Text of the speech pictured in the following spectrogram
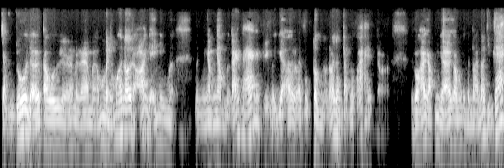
chồng chúa vợ tôi đó mình ra mà không mình không có nói rõ vậy nhưng mà mình ngầm ngầm mình tán thán chuyện vợ rồi phục tùng rồi nói thằng chồng nó khoái. Còn hãy gặp vợ không thì mình lại nói chuyện khác.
